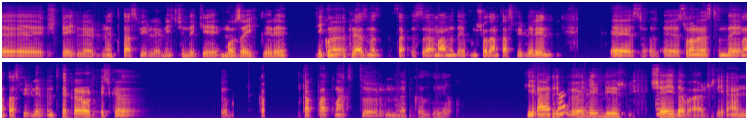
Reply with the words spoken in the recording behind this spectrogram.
e, şeylerini, tasvirlerini, içindeki mozaikleri, ikonoklazma zamanında yapılmış olan tasvirlerin e, e, sonrasında yapılan tasvirlerin tekrar ortaya çıkarılıyor. Kapatmak zorunda kalıyor. Yani böyle bir şey de var. Yani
